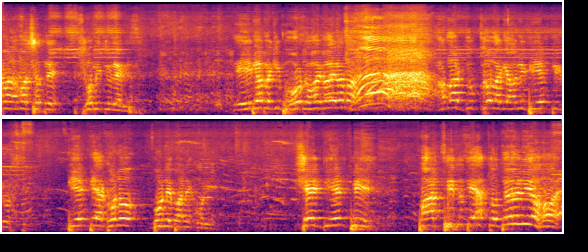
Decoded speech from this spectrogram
আমার আমার সাথে ছবি তুলে গেছে। এইভাবে কি ভোট হয় ভাই আমার আমার দুঃখ লাগে, আমি বিএনপি করছি। বিএনপি এখনও মনে মনে করি। সেই বিএনপি প্রার্থী যদি এত দলীয় হয়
